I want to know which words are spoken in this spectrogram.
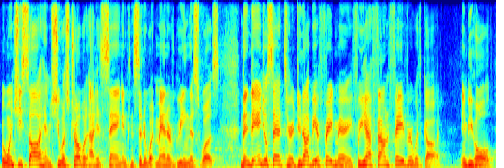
But when she saw him, she was troubled at his saying, and considered what manner of greeting this was. Then the angel said to her, Do not be afraid, Mary, for you have found favor with God. And behold,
